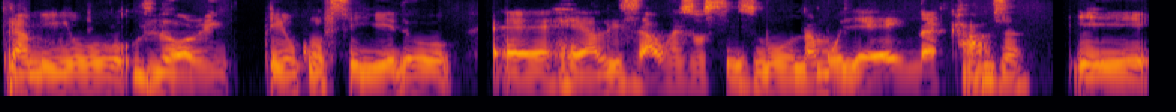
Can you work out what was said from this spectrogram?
Para mim, os Lauren tinham conseguido é, realizar o exorcismo na mulher e na casa. E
